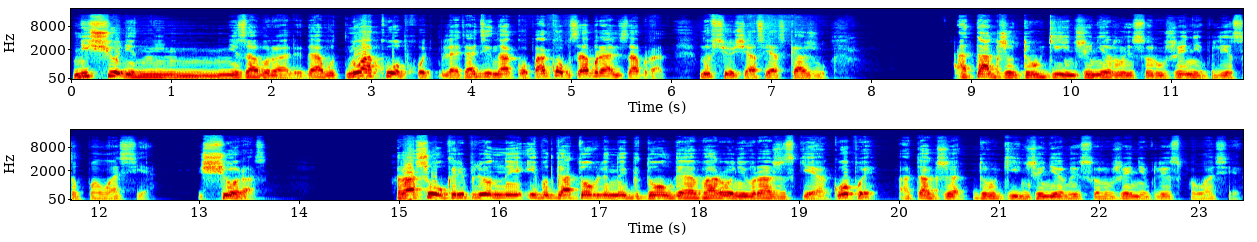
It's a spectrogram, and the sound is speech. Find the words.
ничего не, не, не забрали, да, вот, ну, окоп хоть, блядь, один окоп, окоп забрали, забрали. Ну, все, сейчас я скажу. А также другие инженерные сооружения в лесополосе. Еще раз. Хорошо укрепленные и подготовленные к долгой обороне вражеские окопы, а также другие инженерные сооружения в лесополосе.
